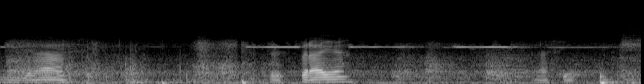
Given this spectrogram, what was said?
Y ya se spraya así.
